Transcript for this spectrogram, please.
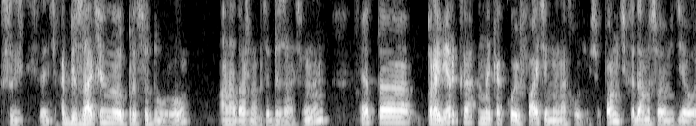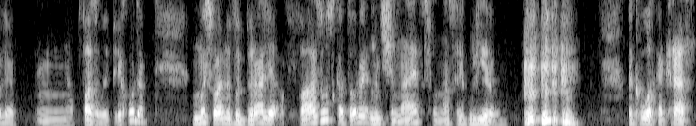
сказать, обязательную процедуру она должна быть обязательной, это проверка, на какой фазе мы находимся. Помните, когда мы с вами делали фазовые переходы, мы с вами выбирали фазу, с которой начинается у нас регулирование. Так вот, как раз,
